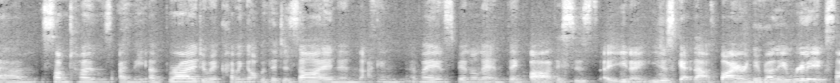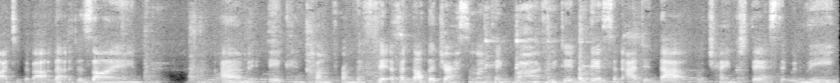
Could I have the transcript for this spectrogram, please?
um, sometimes I meet a bride and we're coming up with a design and I can put my own spin on it and think, oh, this is, you know, you just get that fire in your belly, really excited about that design. Um, it can come from the fit of another dress, and I think, oh, if we did this and added that or changed this, it would be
